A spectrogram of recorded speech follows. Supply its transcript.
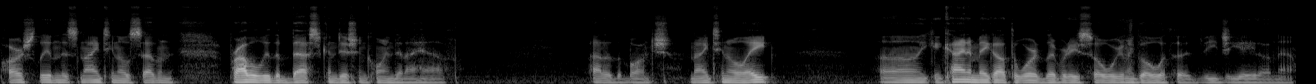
partially in this 1907, probably the best condition coin that I have out of the bunch. 1908. Uh, you can kind of make out the word Liberty, so we're going to go with a VG8 on that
